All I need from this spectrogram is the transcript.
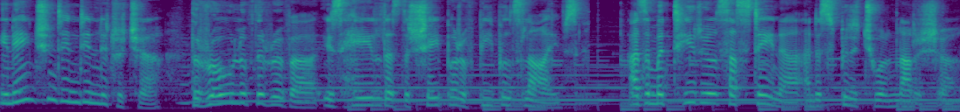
In ancient Indian literature, the role of the river is hailed as the shaper of people's lives, as a material sustainer and a spiritual nourisher.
